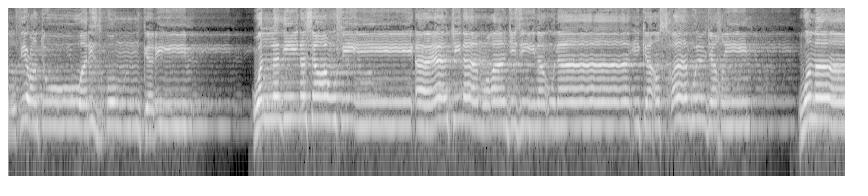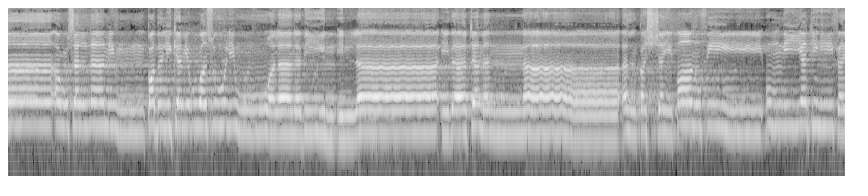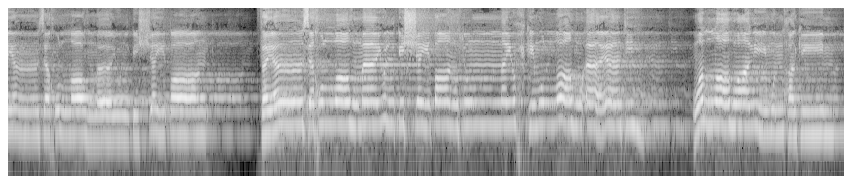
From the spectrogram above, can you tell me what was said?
مغفرة ورزق كريم. والذين سعوا في بآياتنا معاجزين أولئك أصحاب الجحيم. وما أرسلنا من قبلك من رسول ولا نبي إلا إذا تمنى ألقى الشيطان في أمنيته فينسخ الله ما يلقي الشيطان فينسخ الله ما يلقي الشيطان ثم يحكم الله آياته والله عليم حكيم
